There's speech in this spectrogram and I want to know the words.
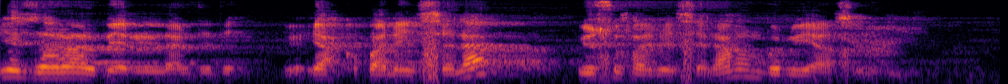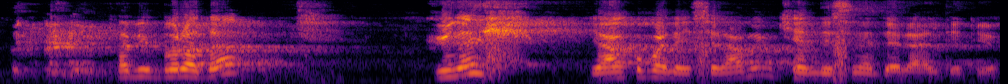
bir zarar verirler dedi. Yakup aleyhisselam, Yusuf aleyhisselamın bu rüyası. Tabi burada güneş Yakup aleyhisselamın kendisine delalet ediyor.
